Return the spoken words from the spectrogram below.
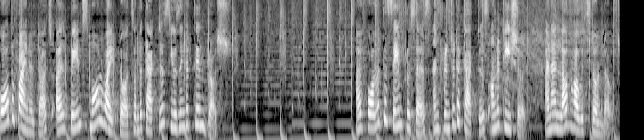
For the final touch, I'll paint small white dots on the cactus using a thin brush. I've followed the same process and printed a cactus on a t-shirt and I love how it's turned out.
